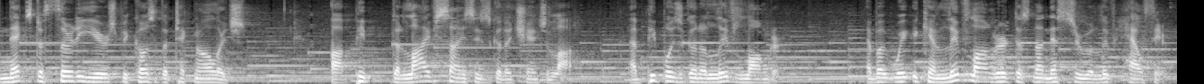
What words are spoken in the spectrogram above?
next 30 years, because of the technology, uh, the life science is going to change a lot. And people is going to live longer. And, but we, can live longer does not necessarily live healthier.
